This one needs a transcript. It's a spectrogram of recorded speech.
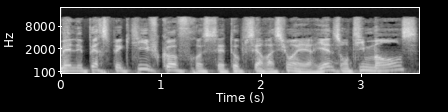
mais les perspectives qu'offre cette observation aérienne sont immenses.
